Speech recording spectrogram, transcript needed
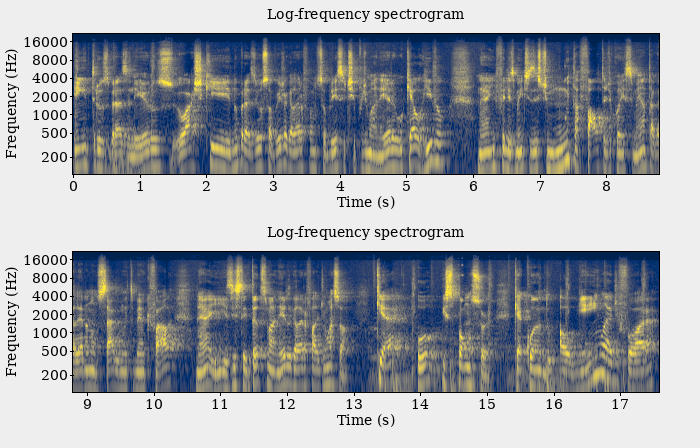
entre os brasileiros. Eu acho que no Brasil eu só vejo a galera falando sobre esse tipo de maneira, o que é horrível, né? Infelizmente existe muita falta de conhecimento, a galera não sabe muito bem o que fala, né? E existem tantas maneiras, a galera fala de uma só, que é o sponsor, que é quando alguém lá de fora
